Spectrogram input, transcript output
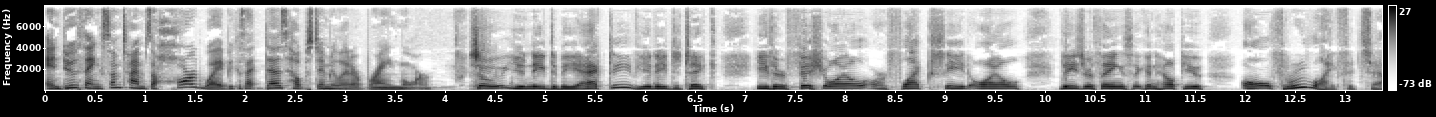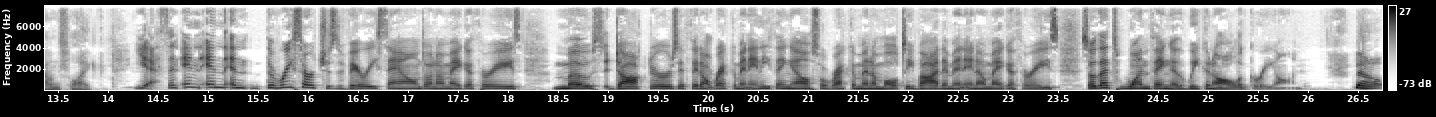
and do things sometimes the hard way because that does help stimulate our brain more. So you need to be active. You need to take either fish oil or flaxseed oil. These are things that can help you all through life, it sounds like. Yes. And, and, and, and the research is very sound on omega 3s. Most doctors, if they don't recommend anything else, will recommend a multivitamin in omega 3s. So that's one thing that we can all agree on. Now,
